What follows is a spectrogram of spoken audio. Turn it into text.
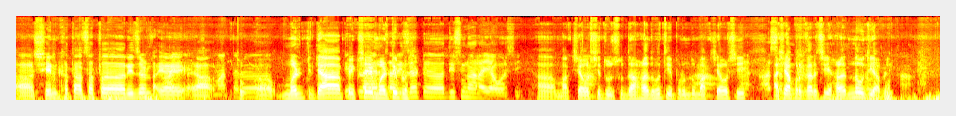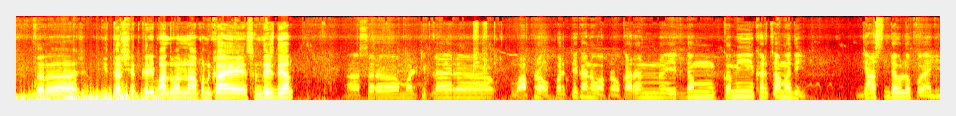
अ, शेणखताचा तर रिझल्ट मात्र मल्टी त्यापेक्षा मल्टीप्लाय रिझल्ट दिसून आला यावर्षी हां मागच्या वर्षी तू सुद्धा हळद होती परंतु मागच्या वर्षी नाही, असं अशा नव्हतं. प्रकारची हळद नव्हती आपली. हां. तर अ, इतर शेतकरी बांधवांना आपण काय संदेश द्याल? सर मल्टीप्लायर वापराव प्रत्येकानं वापराव. कारण एकदम कमी खर्चामध्ये जास्त डेव्हलप व्हायली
